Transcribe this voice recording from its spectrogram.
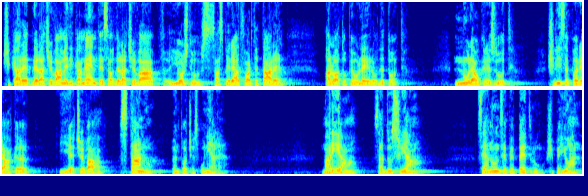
și care de la ceva medicamente sau de la ceva, eu știu, s-a speriat foarte tare, a luat-o pe ulei rău de tot. Nu le-au crezut, și li se părea că e ceva straniu în tot ce spun ele. Maria s-a dus și ea să-i anunțe pe Petru și pe Ioan.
